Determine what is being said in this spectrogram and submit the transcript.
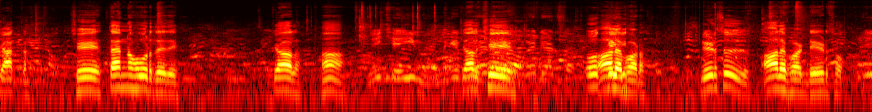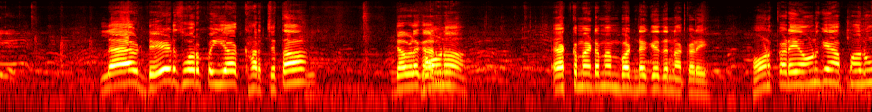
ਚੱਕ। 6 ਤਿੰਨ ਹੋਰ ਦੇ ਦੇ। ਚੱਲ ਹਾਂ। ਨਹੀਂ 6 ਹੀ ਮਿਲਣਗੇ। ਚੱਲ 6 ਓਕੇ ਆ ਲੈ ਫੜ। 150 ਦੇ ਦਿਓ। ਆ ਲੈ ਫੜ 150 ਲੈ 150 ਰੁਪਈਆ ਖਰਚਤਾ ਡਬਲ ਹੁਣ ਕਰ ਇੱਕ ਮਿੰਟ ਮੈਂ ਵੱਢ ਕੇ ਤੇ ਨਾ ਕੜੇ। ਹੁਣ ਕੜੇ ਆਉਣਗੇ ਆਪਾਂ ਨੂੰ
